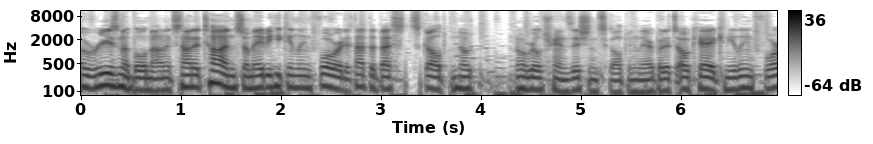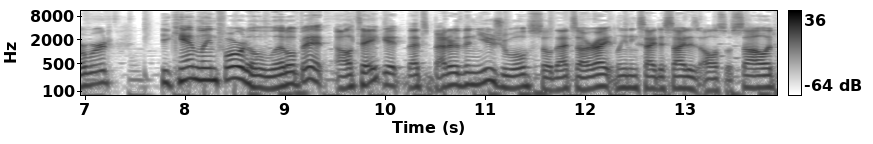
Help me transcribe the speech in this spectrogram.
a reasonable amount. It's not a ton, so maybe he can lean forward. It's not the best sculpt, no no real transition sculpting there, but it's okay. Can he lean forward? He can lean forward a little bit. I'll take it. That's better than usual, so that's all right. Leaning side to side is also solid.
